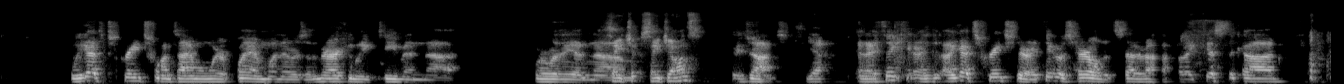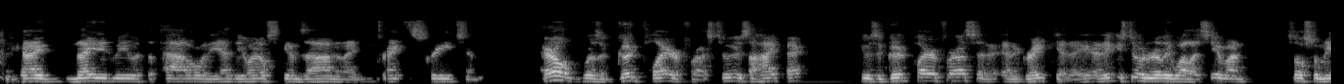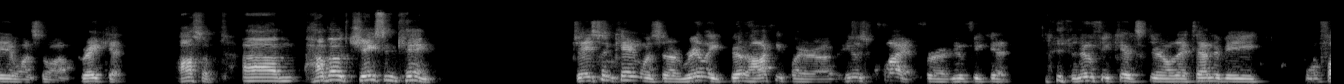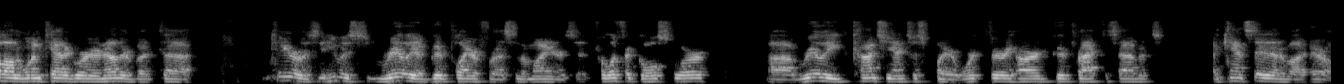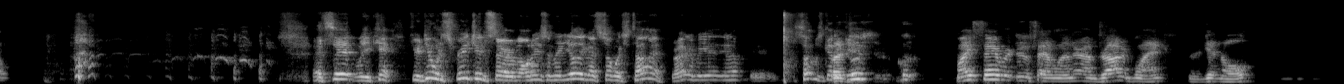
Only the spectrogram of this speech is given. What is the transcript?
we got screeched one time when we were playing when there was an American League team in uh, where were they in um, St. St. John's. Yeah and I think I, I, got screeched there. I think it was Harold that set it up, but I kissed the cod. The guy knighted me with the paddle, and he had the oilskins on, and I drank the screech. And Harold was a good player for us too. He was a high pick. He was a good player for us and, and a great kid. I, I, think he's doing really well. I see him on social media once in a while. Great kid. Awesome. Um, how about Jason King? Jason King was a really good hockey player. Uh, he was quiet for a Newfie kid the Newfie kids, you know, they tend to be fall in one category or another. But uh, he was really a good player for us in the minors. A prolific goal scorer, uh, really conscientious player. Worked very hard, good practice habits. I can't say that about Harold. That's it. Well, you can't. If you're doing screeching ceremonies, I mean, you only got so much time, right? I mean, you know, something's got to give. My favorite Newfoundlander, I'm drawing a blank. We're getting old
